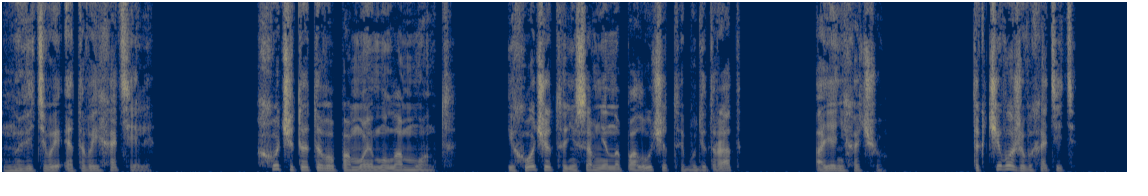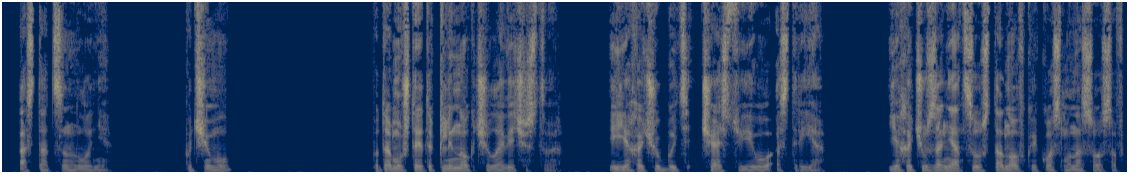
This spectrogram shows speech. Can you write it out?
Но ведь вы этого и хотели. Хочет этого, по-моему, Ламонт. И хочет, и, несомненно, получит, и будет рад. А я не хочу. Так чего же вы хотите? Остаться на Луне. Почему? Потому что это клинок человечества, и я хочу быть частью его острия. Я хочу заняться установкой космонасосов,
